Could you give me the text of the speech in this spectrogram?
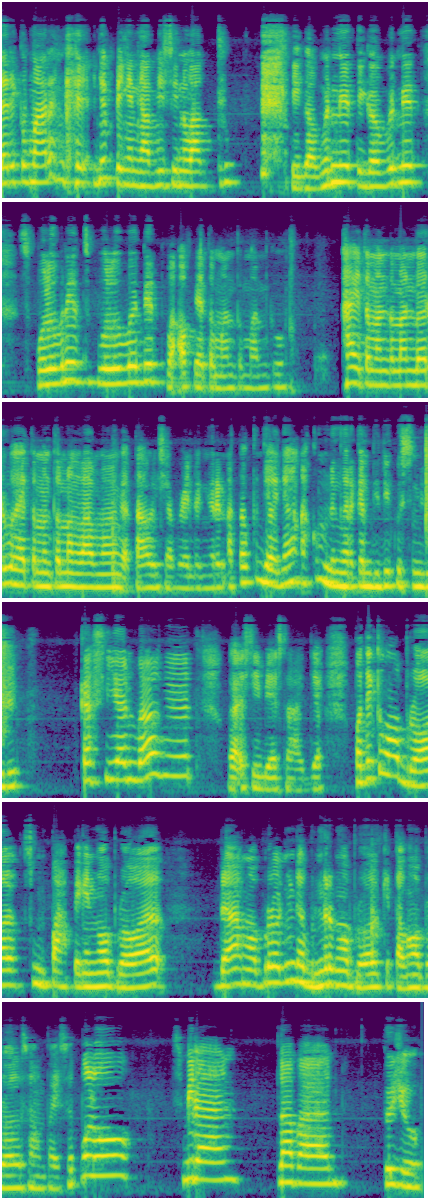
Dari kemarin kayaknya pengen ngabisin waktu. 3 menit, 3 menit, 10 menit, 10 menit. Maaf ya teman-temanku. Hai teman-teman baru, hai teman-teman lama, nggak tahu siapa yang dengerin, ataupun jangan-jangan aku mendengarkan diriku sendiri. Kasian banget. Nggak sih, biasa aja. Penting tuh ngobrol, sumpah pengen ngobrol. Udah ngobrol, ini udah bener ngobrol. Kita ngobrol sampai 10, 9, 8, 7,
